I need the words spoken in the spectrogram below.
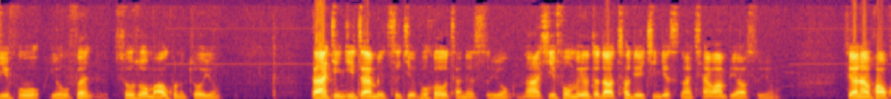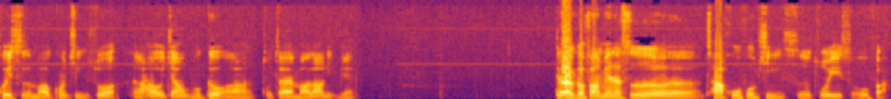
肌肤油分、收缩毛孔的作用，但谨记在每次洁肤后才能使用。那肌肤没有得到彻底清洁时呢，千万不要使用，这样的话会使毛孔紧缩，然后将污垢啊堵在毛囊里面。第二个方面呢是擦护肤品时注意手法。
